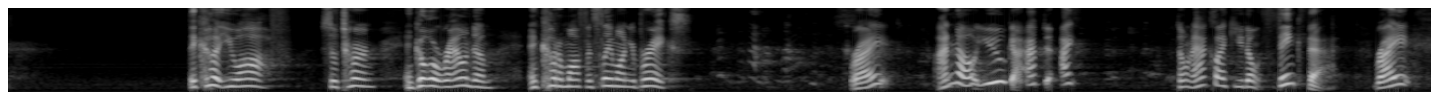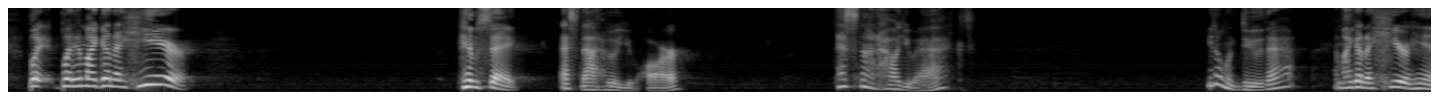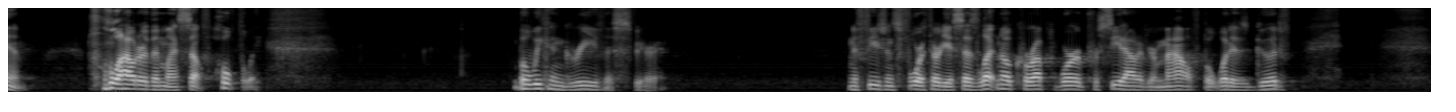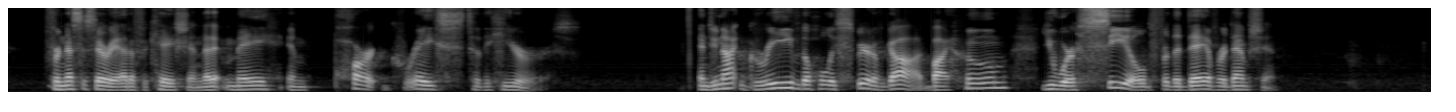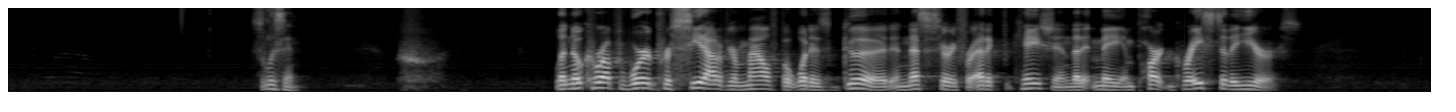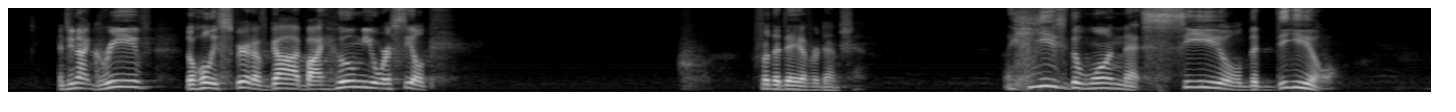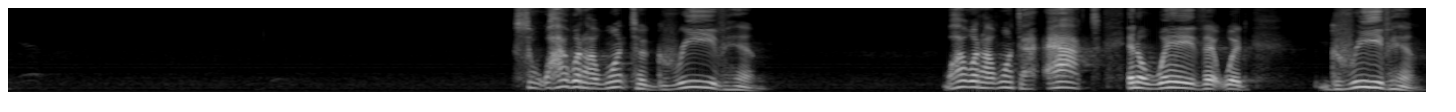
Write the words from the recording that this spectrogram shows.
they cut you off, so turn and go around them and cut them off and slam on your brakes. Right? I know you got, I, don't act like you don't think that, right? But, but am I going to hear him say, That's not who you are? That's not how you act. You don't do that. Am I going to hear him louder than myself? Hopefully. But we can grieve the Spirit. In Ephesians 4:30 it says, "Let no corrupt word proceed out of your mouth, but what is good for necessary edification, that it may impart grace to the hearers. And do not grieve the Holy Spirit of God, by whom you were sealed for the day of redemption. So listen. Let no corrupt word proceed out of your mouth, but what is good and necessary for edification, that it may impart grace to the hearers. And do not grieve the Holy Spirit of God, by whom you were sealed for the day of redemption. He's the one that sealed the deal. So, why would I want to grieve him? Why would I want to act in a way that would grieve him?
